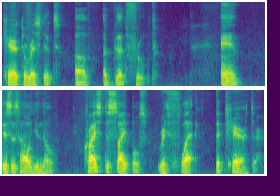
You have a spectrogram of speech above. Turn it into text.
characteristics of a good fruit. And this is how you know Christ's disciples reflect the character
